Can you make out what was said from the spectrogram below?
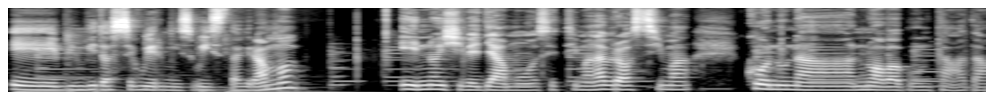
e vi invito a seguirmi su Instagram e noi ci vediamo settimana prossima con una nuova puntata.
